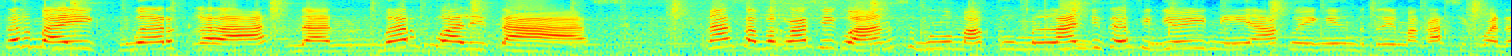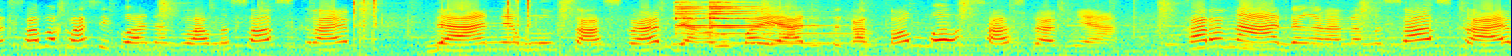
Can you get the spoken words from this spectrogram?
terbaik, berkelas, dan berkualitas. Nah sahabat klasikuan, sebelum aku melanjutkan video ini Aku ingin berterima kasih kepada sahabat klasikuan yang telah subscribe Dan yang belum subscribe, jangan lupa ya ditekan tombol subscribe-nya. Karena dengan Anda subscribe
